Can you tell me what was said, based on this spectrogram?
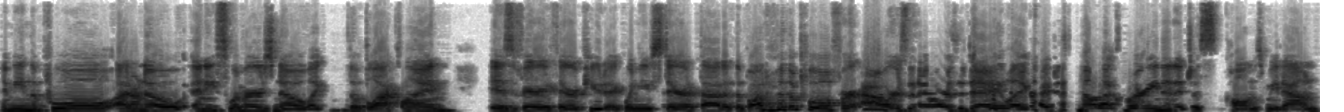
I mean the pool. I don't know any swimmers know like the black line is very therapeutic when you stare at that at the bottom of the pool for hours and hours a day. Like I just smell that chlorine and it just calms me down.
